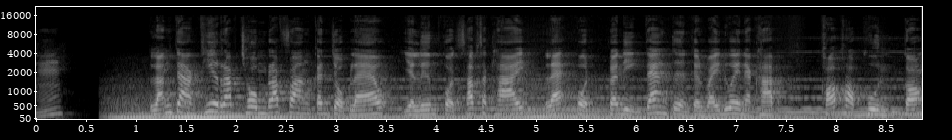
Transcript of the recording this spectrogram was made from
มหลังจากที่รับชมรับฟังกันจบแล้ว อย่าลืมกด Subscribe และกดกระดิ่งแจ้งเตือนกันไว้ด้วยนะครับ ขอขอบคุณกอง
